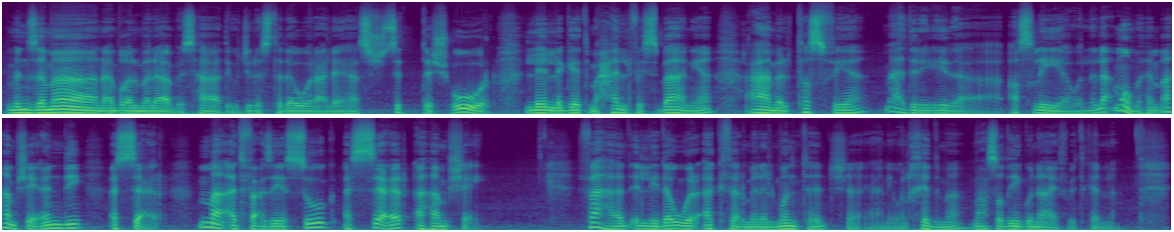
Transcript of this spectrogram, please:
من زمان أبغى الملابس هذه وجلست أدور عليها ست شهور لين لقيت محل في إسبانيا عامل تصفية. ما أدري إذا أصلية ولا لا مو مهم أهم شيء عندي السعر. ما أدفع زي السوق السعر أهم شيء. فهد اللي يدور أكثر من المنتج يعني والخدمة مع صديقه نايف بيتكلم.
